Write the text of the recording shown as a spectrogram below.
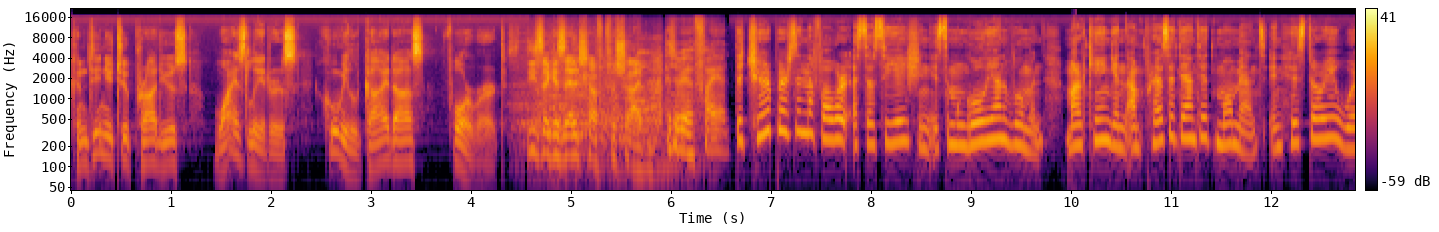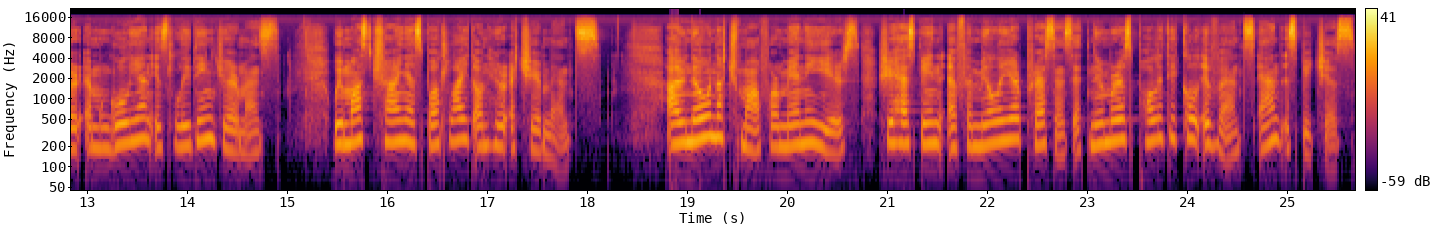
continue to produce wise leaders who will guide us forward. Dieser Gesellschaft verschreiben. The chairperson of our association is a Mongolian woman, marking an unprecedented moment in history where a Mongolian is leading Germans. We must shine a spotlight on her achievements. I've known Ochma for many years. She has been a familiar presence at numerous political events and speeches.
